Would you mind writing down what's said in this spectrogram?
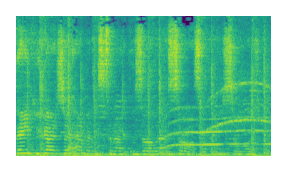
Thank you guys for having us tonight. This is our last song, so thank you so much.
